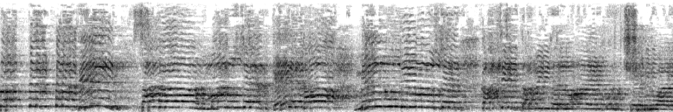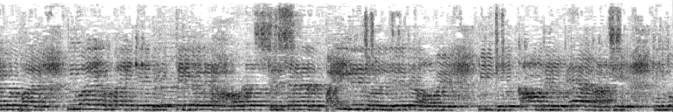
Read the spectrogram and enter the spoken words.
প্রত্যেকটা দিন সাধারণ মানুষের খেটে খাওয়া মেহনতি মানুষের কাছের দাবিতে লড়াই করছে ডিওয়াইএফআই ডিওয়াইএফআই কে দেখতে গেলে হাওড়া স্টেশনের বাইরে চলে যেতে হবে পিঠে কাঁধে ব্যাগ আছে কিন্তু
